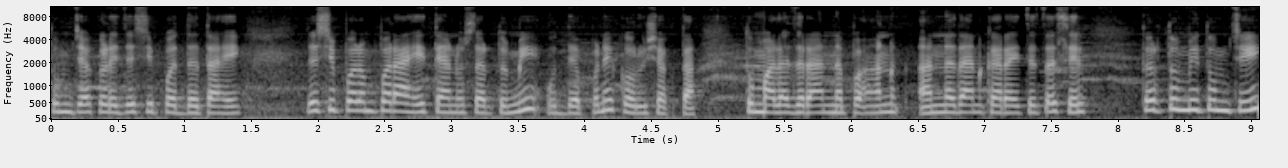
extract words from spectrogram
तुमच्याकडे जशी पद्धत आहे जशी परंपरा आहे त्यानुसार तुम्ही उद्यापने करू शकता. तुम्हाला जर अन्न अन्न अन्नदान करायचंच असेल तर तुम्ही तुमची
